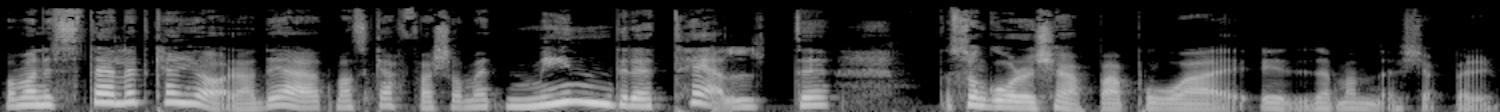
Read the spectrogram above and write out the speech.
Vad man istället kan göra det är att man skaffar som ett mindre tält som går att köpa på eh, där man köper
